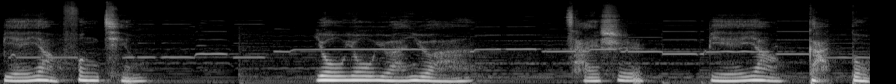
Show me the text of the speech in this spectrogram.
别样风情，悠悠远远。才是别样感动。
